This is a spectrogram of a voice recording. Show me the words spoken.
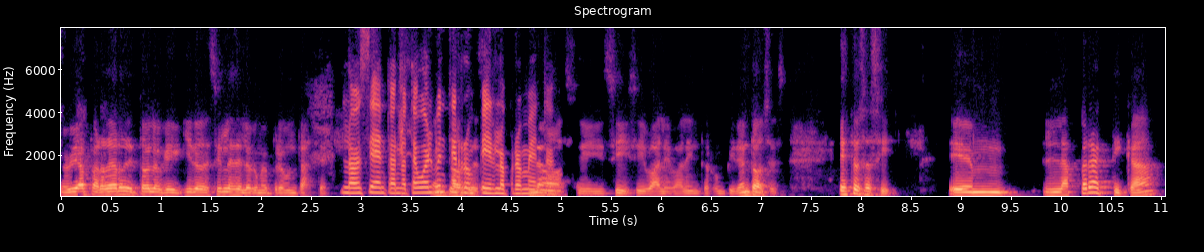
Me voy, a, perder de todo lo que quiero decirles de lo que me preguntaste. Lo siento, no te vuelvo a interrumpir, lo prometo. No, sí, sí, sí, vale, vale interrumpir. Entonces, esto es así. Em, la práctica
